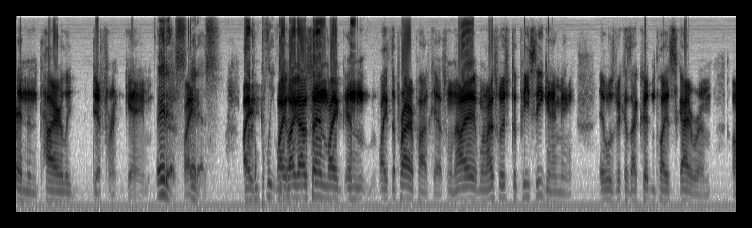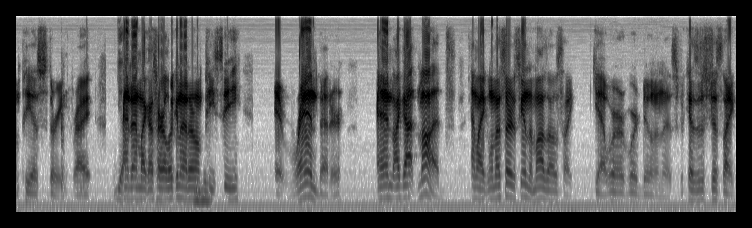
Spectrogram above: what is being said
an entirely different game. it is. like, it is Like completely. like like I was saying, like in like the prior podcast, when I when I switched to PC gaming, it was because I couldn't play Skyrim on PS3, right? Yeah. And then like I started looking at it on Mhm. PC, it ran better, and I got mods. And like when I started seeing the mods, I was like, yeah, we're we're doing this because it's just like.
